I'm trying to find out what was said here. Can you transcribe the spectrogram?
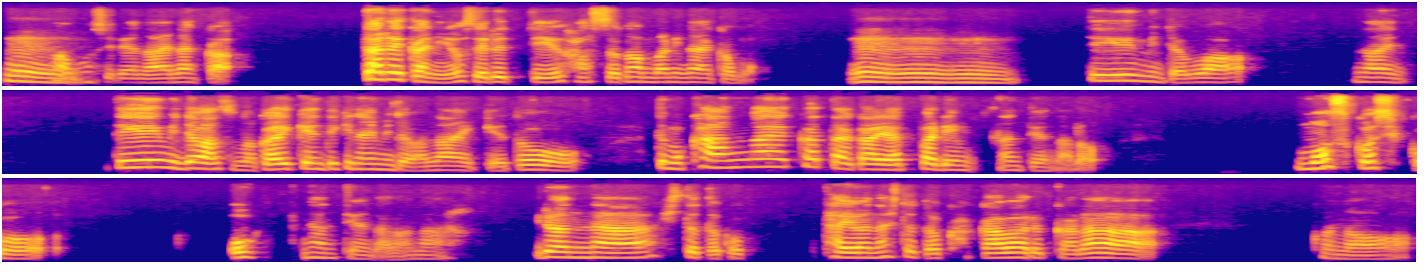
かもしれない、なんか誰かに寄せるっていう発想があんまりないかも。うんうんうん。っていう意味ではない。っていう意味ではその外見的な意味ではないけどでも考え方がやっぱりなんて言うんだろう。もう少しこうおなんて言うんだろうな。いろんな人とこう多様な人と関わるからこの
